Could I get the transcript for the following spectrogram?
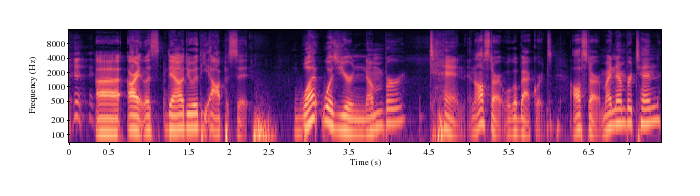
uh, all right, let's now do it the opposite. What was your number ten? And I'll start. We'll go backwards. I'll start. My number ten,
